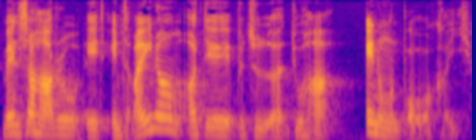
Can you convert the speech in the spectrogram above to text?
Men så har du et interregnum, og det betyder, at du har endnu en borgerkrig.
